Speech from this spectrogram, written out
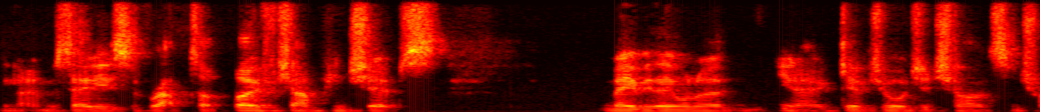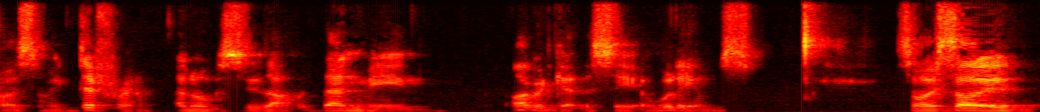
you know, Mercedes have wrapped up both championships. Maybe they want to, you know, give George a chance and try something different. And obviously that would then mean I would get the seat at Williams. So I started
